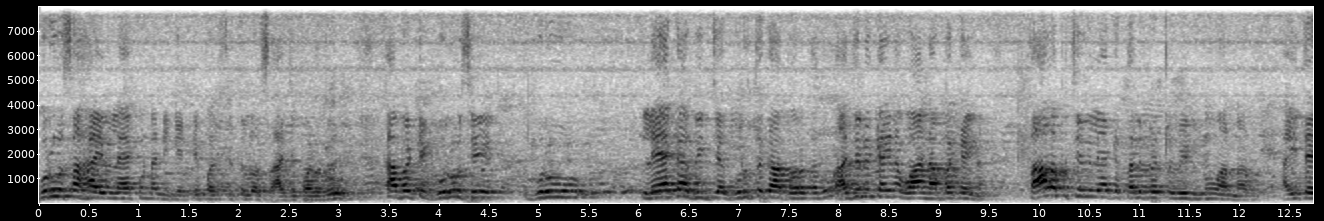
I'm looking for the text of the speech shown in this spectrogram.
గురువు సహాయం లేకుండా నీకు ఎట్టి పరిస్థితుల్లో సాధ్యపడదు. కాబట్టి గురువు గురువు లేక విద్య గురుతుగా దొరకదు. అజునికైనా వానబ్బకైనా. తాళపు చెవి లేక తలుపెట్లు వీడును అన్నారు అయితే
